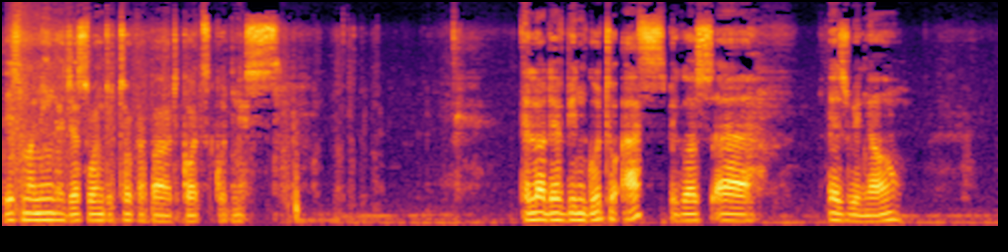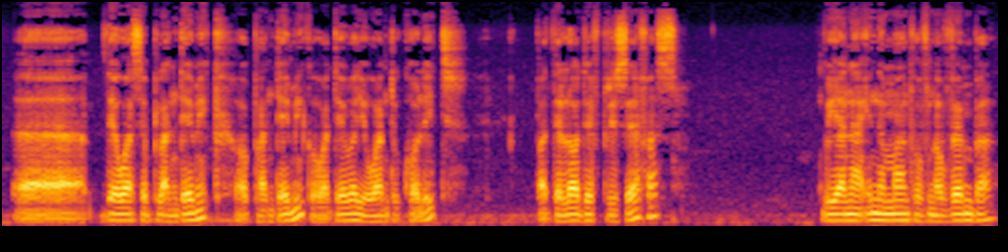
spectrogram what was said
This morning, I just want to talk about God's goodness. The Lord have been good to us because, uh, as we know, uh, there was a pandemic or pandemic or whatever you want to call it, but the Lord have preserved us. We are now in the month of November,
